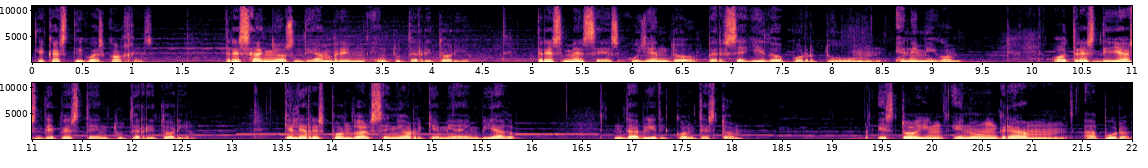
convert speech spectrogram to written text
¿qué castigo escoges? Tres años de hambre en tu territorio tres meses huyendo perseguido por tu enemigo, o tres días de peste en tu territorio. ¿Qué le respondo al Señor que me ha enviado? David contestó, Estoy en un gran apuro.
